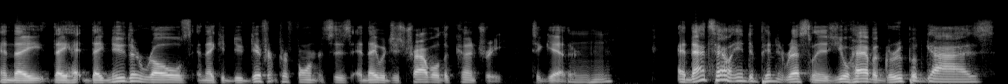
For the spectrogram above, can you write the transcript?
and they they they knew their roles and they could do different performances and they would just travel the country together. Mm-hmm. And that's how independent wrestling is. You'll have a group of guys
